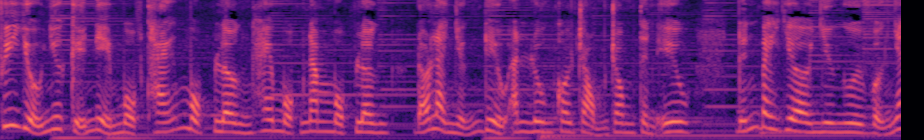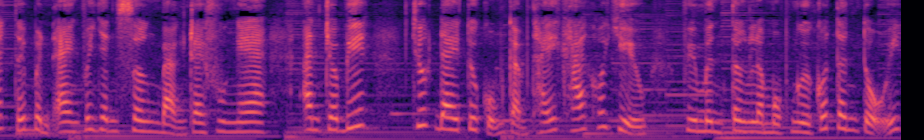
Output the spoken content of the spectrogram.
Ví dụ như kỷ niệm một tháng một lần hay một năm một lần, đó là những điều anh luôn coi trọng trong tình yêu. Đến bây giờ, nhiều người vẫn nhắc tới Bình An với danh Sơn bạn trai Phương Nga. Anh cho biết, trước đây tôi cũng cảm thấy khá khó chịu vì mình từng là một người có tên tuổi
